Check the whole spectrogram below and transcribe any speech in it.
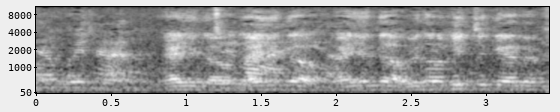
Yeah, we're not. There you go, there you go, there you go. We're gonna meet together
